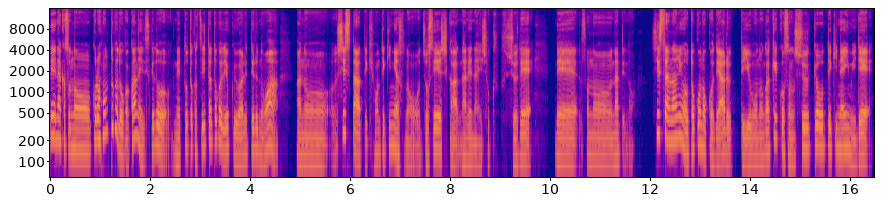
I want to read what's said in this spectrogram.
で、なんかその、これ本当かどうかわかんないですけど、ネットとかツイッターとかでよく言われてるのは、あの、シスターって基本的にはその女性しかなれない職種で、で、その、なんていうの、シスターなのに男の子であるっていうものが結構その宗教的な意味で、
